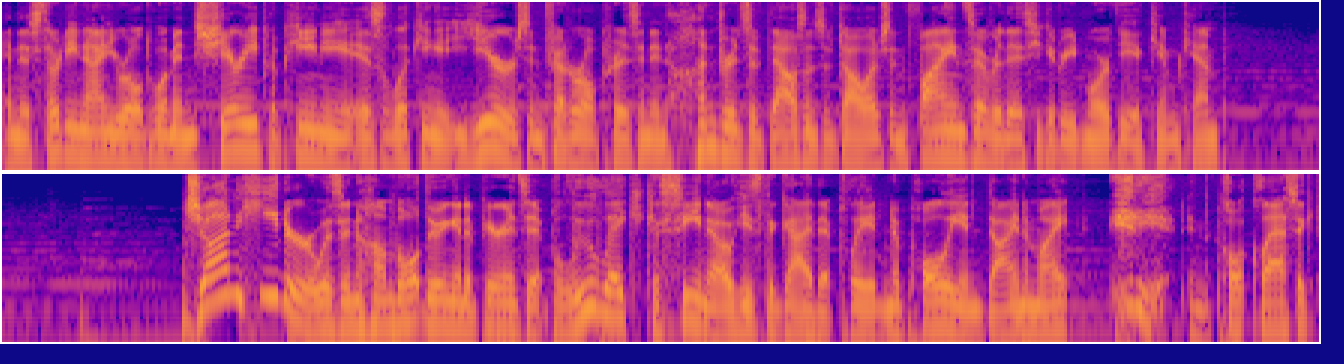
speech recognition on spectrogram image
And this 39 year old woman, Sherri Papini, is looking at years in federal prison and hundreds of thousands of dollars in fines over this. You could read more via Kym Kemp. Jon Heder was in Humboldt doing an appearance at Blue Lake Casino. He's the guy that played Napoleon Dynamite, idiot, in the cult classic.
